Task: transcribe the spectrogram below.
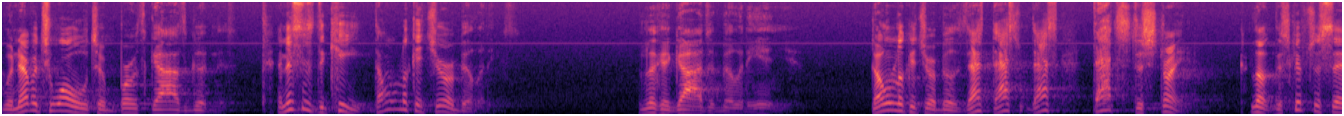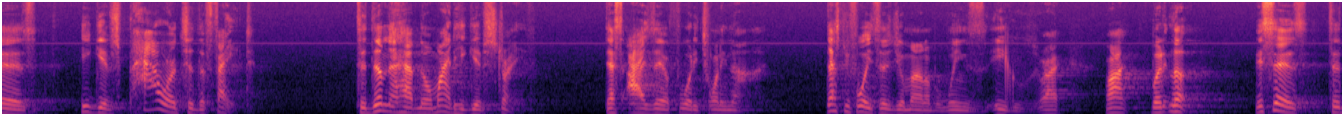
We're never too old to birth God's goodness. And this is the key. Don't look at your abilities. Look at God's ability in you. Don't look at your abilities. That's, that's, that's, that's the strength. Look, the scripture says he gives power to the faint. To them that have no might, he gives strength. That's Isaiah 40, 29. That's before he says you'll mount up with wings as eagles, right? Right? But look, it says to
